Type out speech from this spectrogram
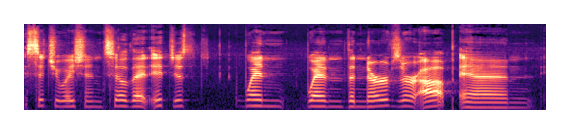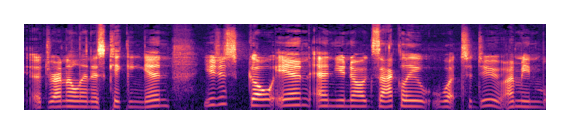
situation so that it just when when the nerves are up and adrenaline is kicking in, you just go in and you know exactly what to do. I mean,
